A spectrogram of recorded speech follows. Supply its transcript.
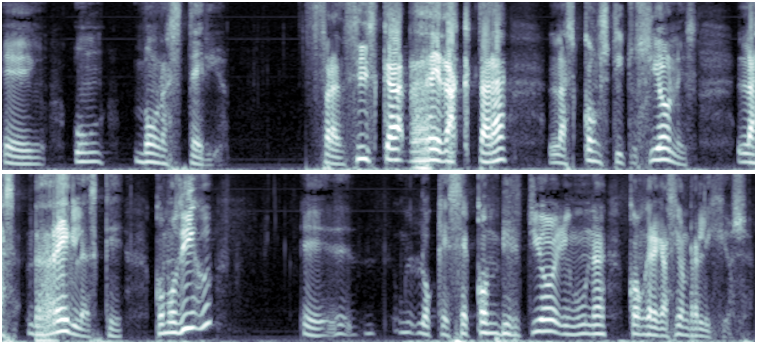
en un monasterio. Francisca redactará las constituciones, las reglas que, como digo, eh, lo que se convirtió en una congregación religiosa.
